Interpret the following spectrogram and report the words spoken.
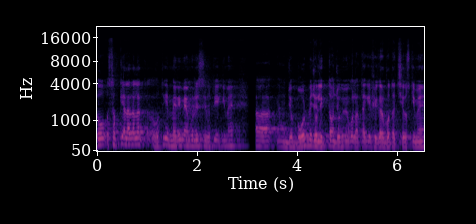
तो सबकी अलग अलग होती है, मेरी मेमोरीज से होती है कि मैं जो बोर्ड में जो लिखता हूँ, जो भी मेरे को लगता है कि फिगर बहुत अच्छी है, उसकी मैं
